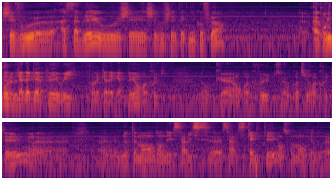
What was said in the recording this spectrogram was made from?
chez vous euh, à Sablé ou chez, chez vous chez Technicoflore Ah, pour, oui, pour le cas d'Agapé, oui. Pour le cas d'Agapé, on recrute. Donc on recrute, on continue de recruter, notamment dans des services, services qualité. En ce moment, on vient d'ouvrir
